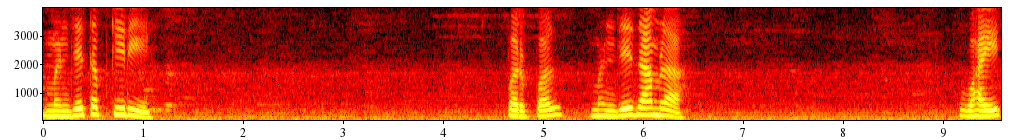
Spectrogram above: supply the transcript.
म्हणजे तपकिरी. पर्पल म्हणजे जांभळा. व्हाईट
